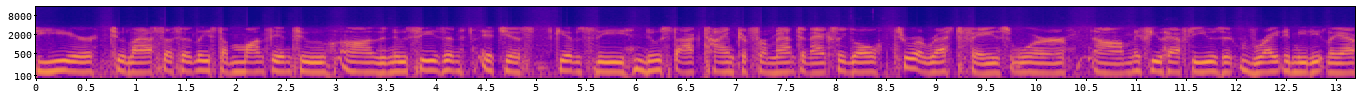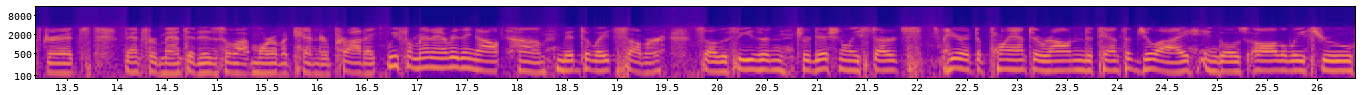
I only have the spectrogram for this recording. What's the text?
year to last us at least a month into uh, the new season. It just gives the new stock time to ferment and actually go through a rest phase where um, if you have to use it right immediately after it's been fermented, it is a lot more of a tender product. We ferment everything out um, mid to late summer, so the season traditionally starts here at the plant around the 10th of July and goes all the way through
